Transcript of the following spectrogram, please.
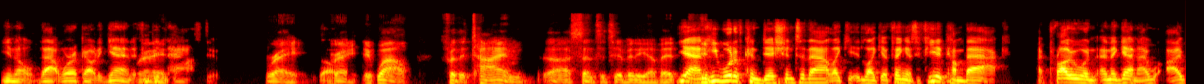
you know, that workout again if right. he didn't have to? Right. So. Right. Wow for the time uh, sensitivity of it. Yeah, and he would have conditioned to that. Like, like the thing is, if he had come back, I probably wouldn't. And again, I, I,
